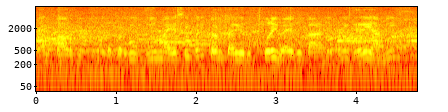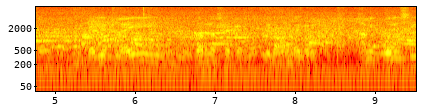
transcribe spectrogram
म्यान पावरको प्रदेश दुईमा यसै पनि कर्मचारीहरू थोरै भएको कारणले पनि धेरै हामी बजेटलाई गर्न सकेनौँ। किन भन्दाखेरि हामी पोलिसी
